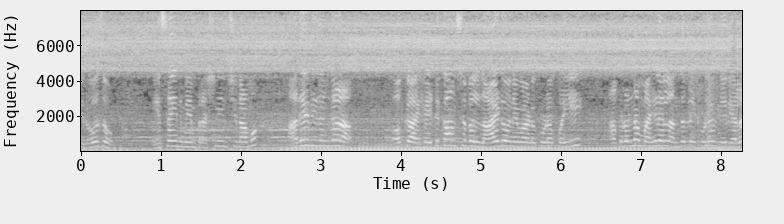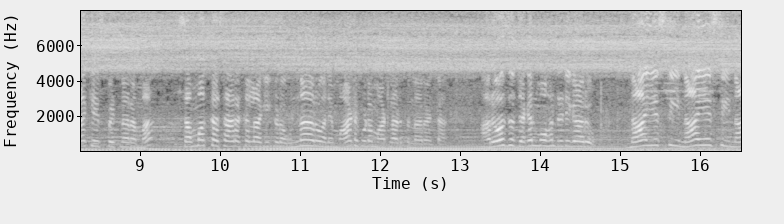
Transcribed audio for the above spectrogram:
ఈరోజు ఎస్ఐని మేము ప్రశ్నించినాము. అదేవిధంగా ఒక హెడ్ కానిస్టేబుల్ నాయుడు అనేవాడు కూడా పోయి అక్కడున్న మహిళలందరినీ కూడా మీరు ఎలా కేసు పెట్టినారమ్మా? సమ్మక్క సారక్కలాగా ఇక్కడ ఉన్నారు అనే మాట కూడా మాట్లాడుతున్నారంట. ఆ రోజు జగన్మోహన్ రెడ్డి గారు నా ఎస్సీ నా ఎస్సీ నా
